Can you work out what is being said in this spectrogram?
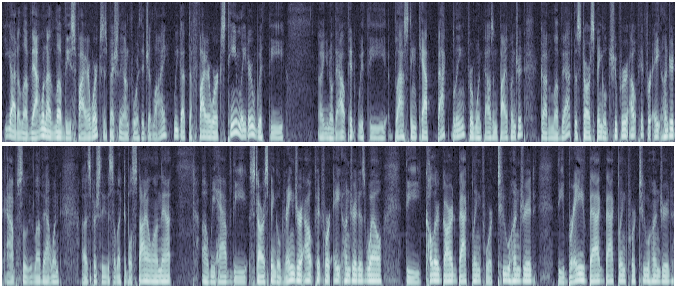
You gotta love that one. I love these fireworks, especially on 4th of July. We got the fireworks team leader with the uh, you know, the outfit with the blasting cap back bling for 1,500. Gotta love that. The Star Spangled Trooper outfit for 800. Absolutely love that one, especially the selectable style on that. Uh, we have the Star Spangled Ranger outfit for 800 as well. The Color Guard back bling for 200 the Brave Bag back bling for 200,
